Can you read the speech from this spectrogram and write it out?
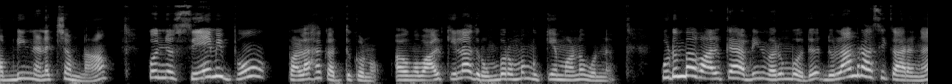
அப்படின்னு நினச்சோம்னா கொஞ்சம் சேமிப்பும் பழக கற்றுக்கணும் அவங்க வாழ்க்கையில் அது ரொம்ப ரொம்ப முக்கியமான ஒன்று குடும்ப வாழ்க்கை அப்படின்னு வரும்போது துலாம் ராசிக்காரங்க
